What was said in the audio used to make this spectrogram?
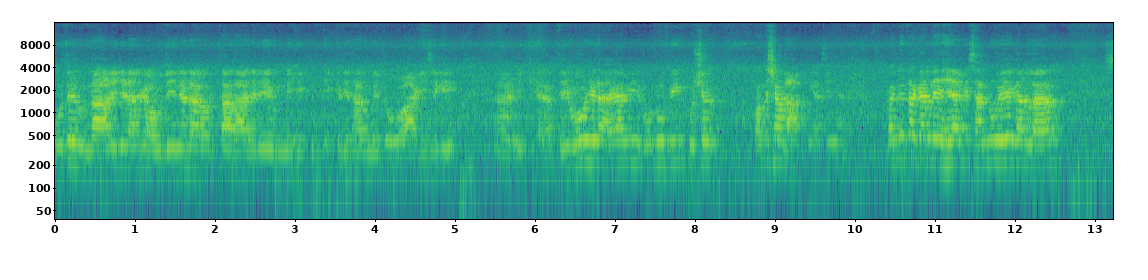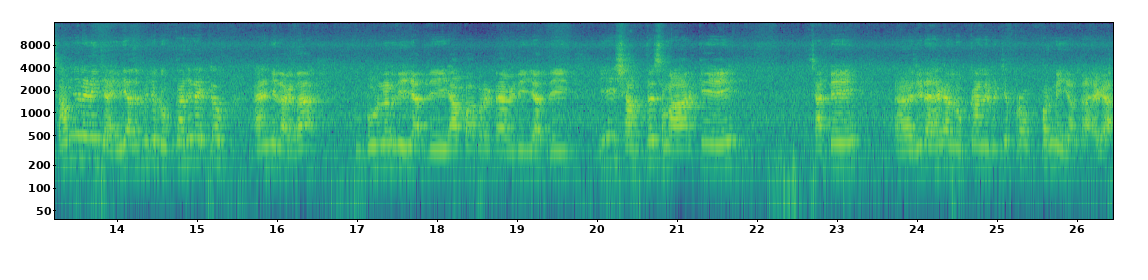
ਉਹਦੇ ਨਾਲ ਹੀ ਜਿਹੜਾ ਹੈਗਾ ਉਹਦੀ ਜਿਹੜਾ ਧਾਰਾ ਜਿਹੜੀ 19 ਇੱਕ ਇੱਕ ਦੀ ਥਾਂ 19 ਦੋ ਆ ਗਈ ਸੀਗੀ ਇੱਕ ਅਹ, ਤੇ ਉਹ ਜਿਹੜਾ ਹੈਗਾ ਵੀ ਉਹਨੂੰ ਵੀ ਕੁਝ ਬੰਦਸ਼ਾਂ ਲਾਤੀਆਂ ਸੀਗੀਆਂ ਪਹਿਲੇ ਤਾਂ ਗੱਲ ਇਹ ਹੈ ਵੀ ਸਾਨੂੰ ਇਹ ਗੱਲ ਸਮਝ ਲੈਣੀ ਚਾਹੀਦੀ ਅਸਲ ਵਿੱਚ ਲੋਕਾਂ ਜਿਹੜਾ ਇੱਕ ਐਂ ਜਿਹਾ ਲੱਗਦਾ ਬੋਲਣ ਦੀ ਆਜ਼ਾਦੀ, ਆਪਾ ਪ੍ਰਗਟਾਵੇ ਦੀ ਆਜ਼ਾਦੀ, ਇਹ ਸ਼ਬਦ ਸਮਾਰ ਕੇ ਸਾਡੇ ਜਿਹੜਾ ਹੈਗਾ ਲੋਕਾਂ ਦੇ ਵਿੱਚ ਪ੍ਰੋਪਰ ਨਹੀਂ ਜਾਂਦਾ ਹੈਗਾ।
